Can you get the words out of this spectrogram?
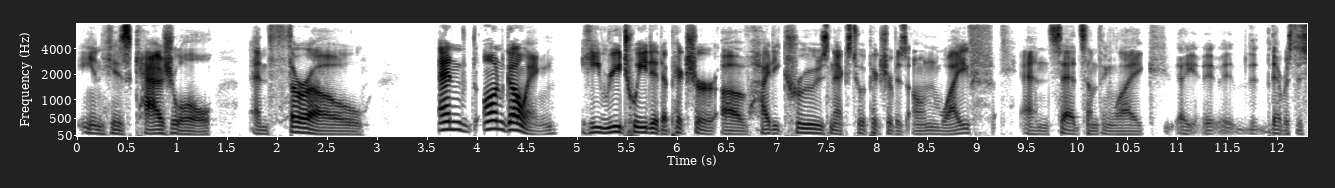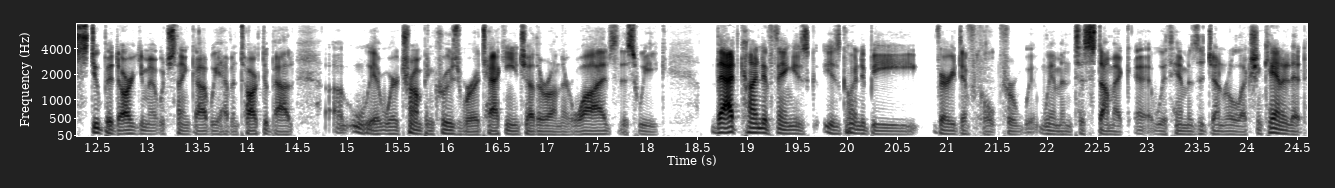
in his casual and thorough and ongoing he retweeted a picture of Heidi Cruz next to a picture of his own wife and said something like uh, there was this stupid argument, which thank God we haven't talked about, uh, where, where Trump and Cruz were attacking each other on their wives this week. That kind of thing is is going to be very difficult for w- women to stomach uh, with him as a general election candidate.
